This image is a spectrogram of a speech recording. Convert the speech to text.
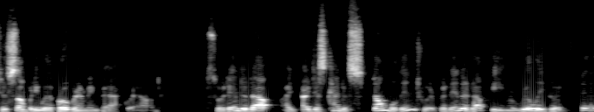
to somebody with a programming background. So it ended up, I, I just kind of stumbled into it, but it ended up being a really good fit.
